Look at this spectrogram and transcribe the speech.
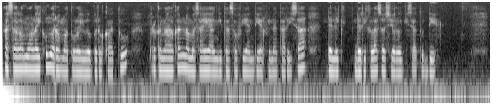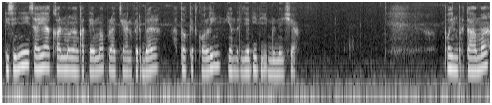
Assalamualaikum warahmatullahi wabarakatuh. Perkenalkan nama saya Anggita Sofianti Ervina Tarisa dari, dari kelas Sosiologi 1D. Di sini saya akan mengangkat tema pelecehan verbal atau catcalling yang terjadi di Indonesia. Poin pertama,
